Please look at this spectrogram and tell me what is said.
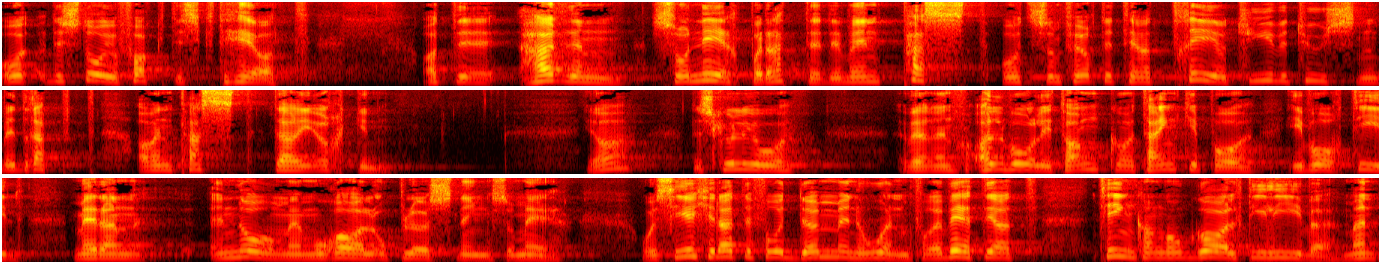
Og det står jo faktisk det at, at eh, Herren så ned på dette. Det var en pest som førte til at 23 000 ble drept av en pest der i ørkenen. Ja, det skulle jo være en alvorlig tanke å tenke på i vår tid med den enorme moraloppløsning som er. Og Jeg sier ikke dette for å dømme noen, for jeg vet det at ting kan gå galt i livet. Men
